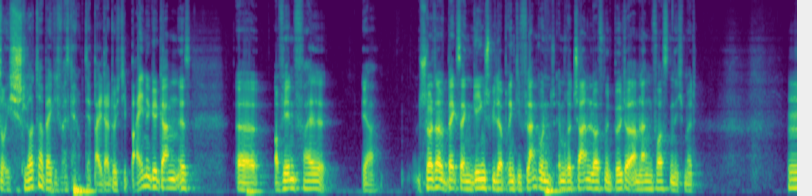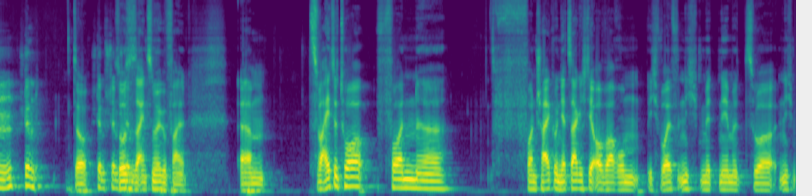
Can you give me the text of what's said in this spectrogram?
durch Schlotterbeck. Ich weiß gar nicht, ob der Ball da durch die Beine gegangen ist. Äh, auf jeden Fall, ja. Schlotterbeck, sein Gegenspieler, bringt die Flanke und Emre Can läuft mit Bülter am langen Pfosten nicht mit. Mhm, stimmt. So, Stimmt, stimmt, so ist stimmt. es 1-0 gefallen. Ähm, zweite Tor von, äh, von Schalke und jetzt sage ich dir auch, warum ich Wolf nicht mitnehme zur, nicht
